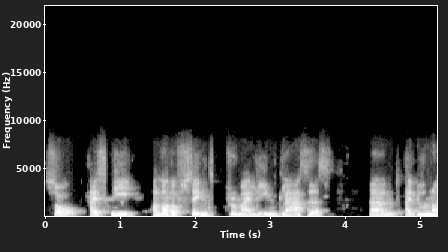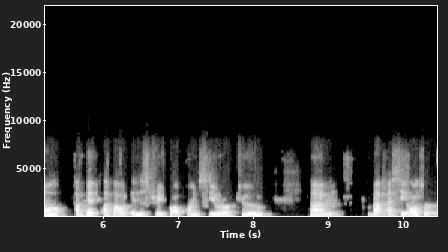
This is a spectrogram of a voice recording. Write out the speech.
So I see a lot of things through my lean glasses and I do know a bit about Industry 4.0 too, um, but I see also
